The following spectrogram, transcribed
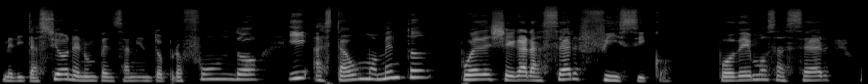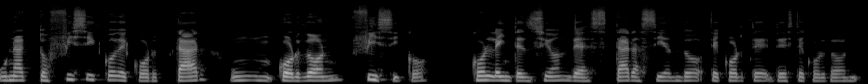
meditación, en un pensamiento profundo y hasta un momento puede llegar a ser físico. Podemos hacer un acto físico de cortar un cordón físico con la intención de estar haciendo de corte de este cordón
